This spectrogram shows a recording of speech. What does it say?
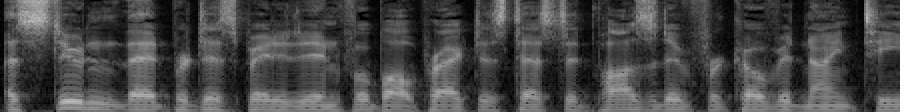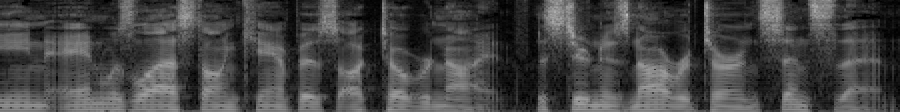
A student that participated in football practice tested positive for COVID 19 and was last on campus October 9th. The student has not returned since then.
